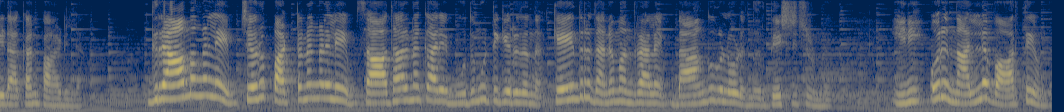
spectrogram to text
ഈടാക്കാൻ പാടില്ല. ഗ്രാമങ്ങളിലെയും ചെറു പട്ടണങ്ങളിലെയും സാധാരണക്കാരെ ബുദ്ധിമുട്ടിക്കരുതെന്ന് കേന്ദ്ര ധനമന്ത്രാലയം ബാങ്കുകളോട് നിർദ്ദേശിച്ചിട്ടുണ്ട്. ഇനി ഒരു നല്ല വാർത്തയുണ്ട്.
